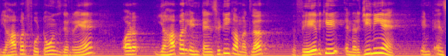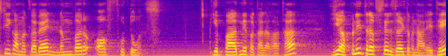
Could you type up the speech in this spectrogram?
यहाँ पर फोटोन्स गिर रहे हैं। और यहाँ पर इंटेंसिटी का मतलब वेव की एनर्जी नहीं है। इंटेंसिटी का मतलब है नंबर ऑफ़ फोटोन्स ये बाद में पता लगा था। ये अपनी तरफ़ से रिज़ल्ट बना रहे थे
